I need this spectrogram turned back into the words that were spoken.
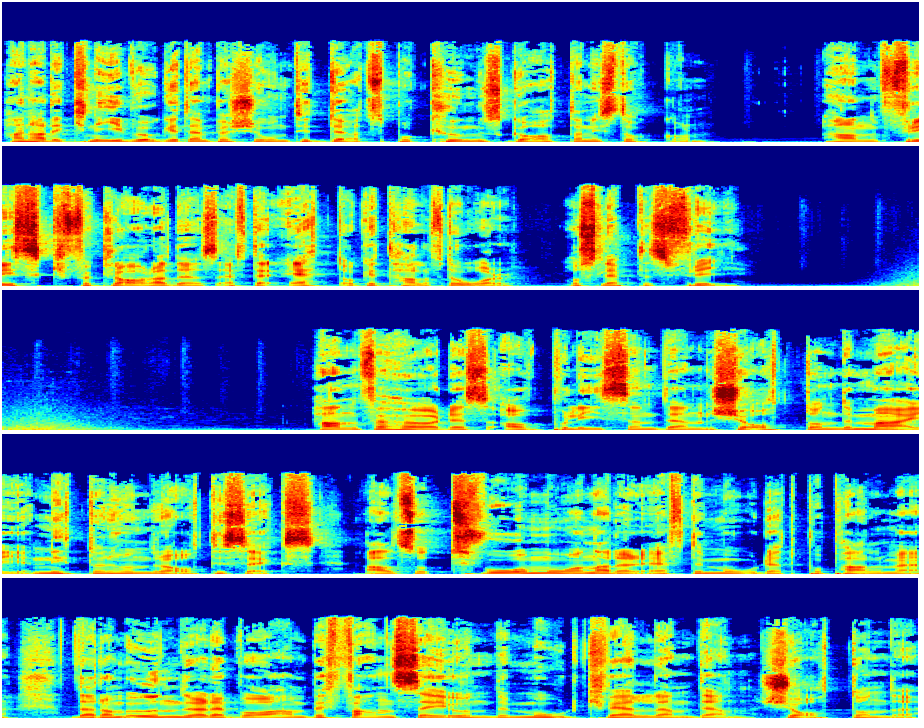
Han hade knivhuggit en person till döds på Kungsgatan i Stockholm. Han friskförklarades efter ett och ett halvt år och släpptes fri. Han förhördes av polisen den 28 maj 1986, alltså två månader efter mordet på Palme, där de undrade var han befann sig under mordkvällen den 28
